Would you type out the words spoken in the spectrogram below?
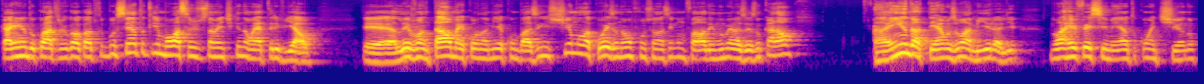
caindo 4,4%, que mostra justamente que não é trivial. É, levantar uma economia com base em estímulo, a coisa não funciona assim como falado inúmeras vezes no canal. Ainda temos uma mira ali no arrefecimento contínuo,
